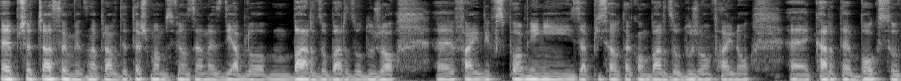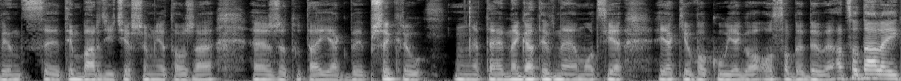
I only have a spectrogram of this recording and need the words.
e, przed czasem, więc naprawdę też mam związane z Diablo bardzo, bardzo dużo fajnych wspomnień i zapisał taką bardzo dużą, fajną kartę boksu, więc tym bardziej cieszy mnie to, że, że tutaj jakby przykrył mm, te negatywne emocje, jakie wokół jego osoby były. A co dalej?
